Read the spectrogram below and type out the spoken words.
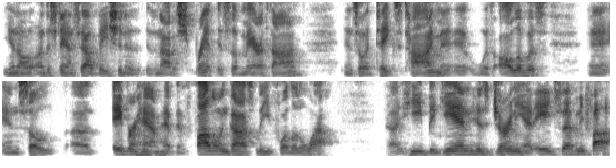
You know, understand salvation is, is not a sprint, it's a marathon and so it takes time eh, eh, with all of us. And, so uh, Abraham had been following God's lead for a little while. Uh, he began his journey at age 75,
